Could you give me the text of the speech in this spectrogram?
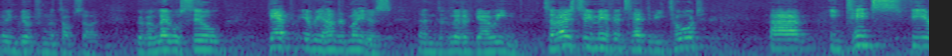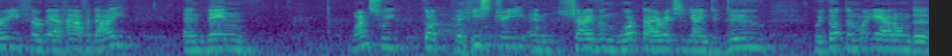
being built from the top side. With a level sill, gap every 100 metres and let it go in. So those two methods had to be taught. Uh, intense theory for about half a day and then once we got the history and showed them what they were actually going to do, we got them out onto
